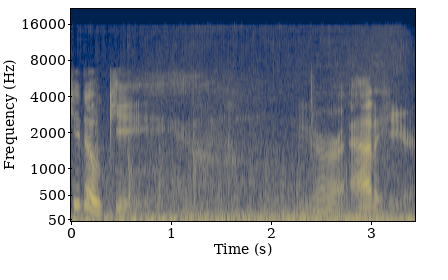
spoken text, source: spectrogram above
Okie dokie. You're out of here.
